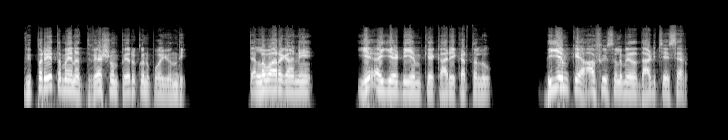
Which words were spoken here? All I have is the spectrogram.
విపరీతమైన ద్వేషం పేరుకునిపోయింది తెల్లవారగానే ఏఐఏడిఎంకే కార్యకర్తలు డిఎంకే ఆఫీసుల మీద దాడి చేశారు.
